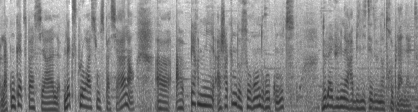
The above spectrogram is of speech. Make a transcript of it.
La conquête spatiale, l'exploration spatiale euh, a permis à chacun de se rendre compte de la vulnérabilité de notre planète.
